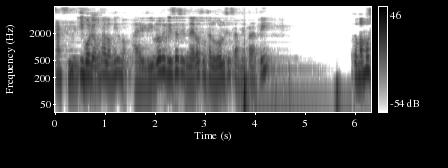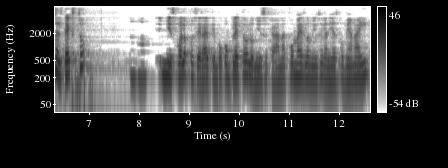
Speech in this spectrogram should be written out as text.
Así es. Y volvemos a lo mismo, a el libro de Ulises Cisneros, un saludo Ulises también para ti. Tomamos el texto, Ajá. mi escuela pues era de tiempo completo, los niños se quedaban a comer, los niños y las niñas comían ahí,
